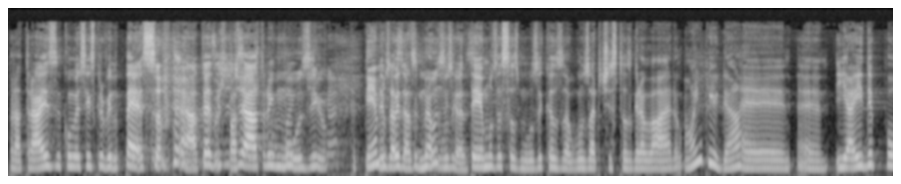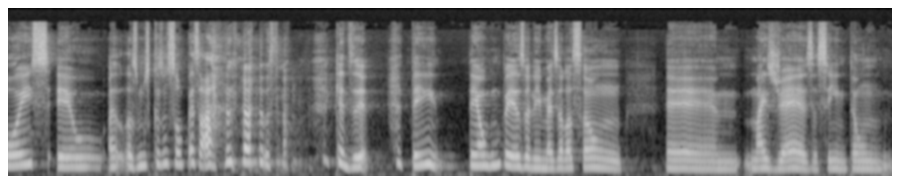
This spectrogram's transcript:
para trás e comecei escrevendo peça. Teatro, peça de teatro e música. Temos Depois essas músicas? Música, temos essas músicas, alguns artistas gravaram. Olha que legal. É, é, e aí depois eu... As músicas não são pesadas. Quer dizer, tem, tem algum peso ali, mas elas são... É, mais jazz, assim, então,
